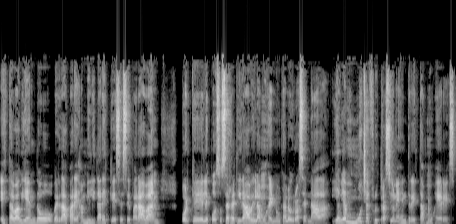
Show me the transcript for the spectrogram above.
estaba viendo, ¿verdad?, parejas militares que se separaban porque el esposo se retiraba y la mujer nunca logró hacer nada. Y había muchas frustraciones entre estas mujeres.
